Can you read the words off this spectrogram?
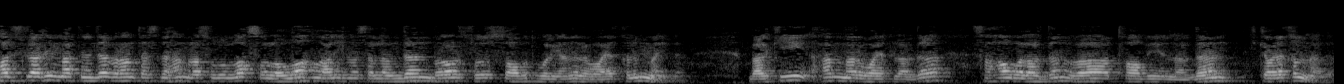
hadislarning matnida birontasida ham rasululloh sollallohu alayhi vasallamdan biror so'z sobit bo'lgani rivoyat qilinmaydi. Balki hamma rivoyatlarda sahobalardan va tobiinlardan hikoya qilinadi.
